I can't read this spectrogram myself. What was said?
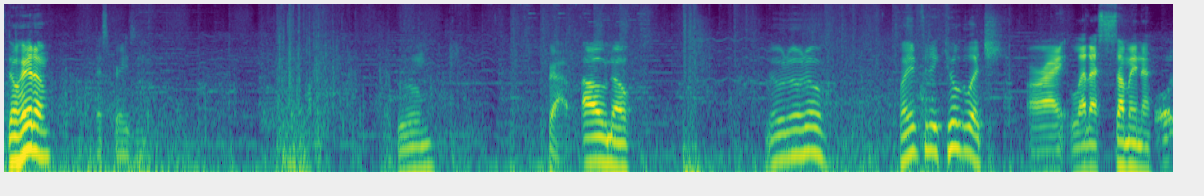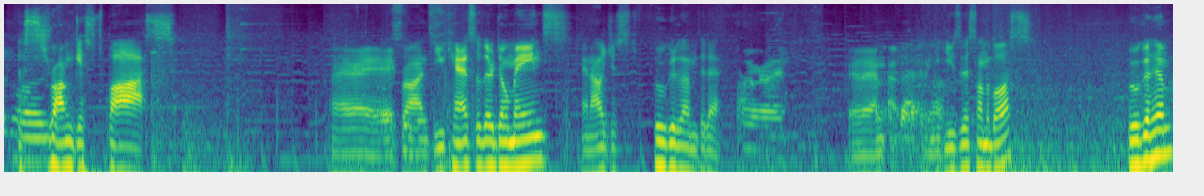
Still hit him. That's crazy. Boom. Crap. Oh no. No, no, no. My infinite kill glitch. Alright, let us summon the strongest boss. Alright, Bronze. You cancel their domains, and I'll just Fuga them to death. Alright. Alright, I'm, I'm, I'm gonna use this on the boss. Fuga him.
